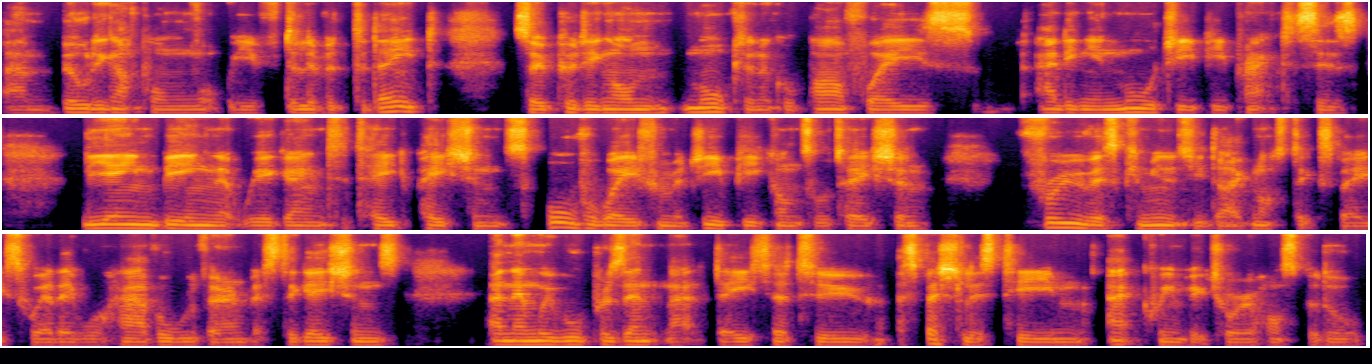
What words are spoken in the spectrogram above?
um, building up on what we've delivered to date. So, putting on more clinical pathways, adding in more GP practices, the aim being that we're going to take patients all the way from a GP consultation through this community diagnostic space where they will have all of their investigations. And then we will present that data to a specialist team at Queen Victoria Hospital,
